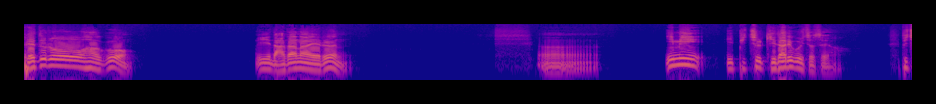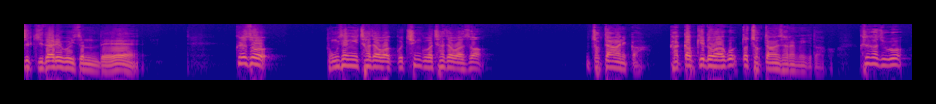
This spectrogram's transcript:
베드로하고 이 나다나엘은 어, 이미 이 빛을 기다리고 있었어요. 빛을 기다리고 있었는데 그래서 동생이 찾아왔고 친구가 찾아와서 적당하니까 가깝기도 하고 또 적당한 사람이기도 하고 그래가지고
